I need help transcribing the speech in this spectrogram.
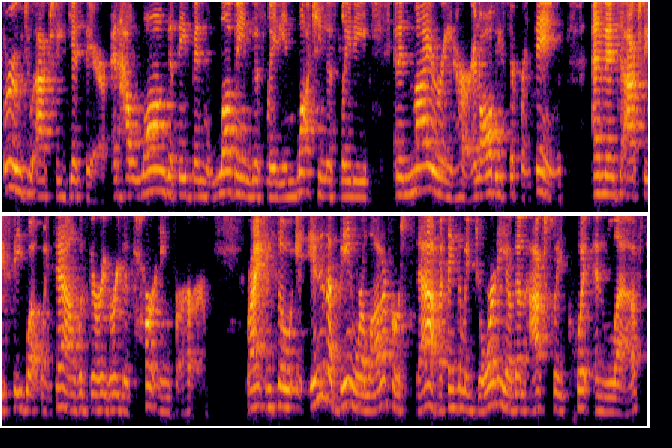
through to actually get there and how long that they've been loving this lady and watching this lady and admiring her and all these different things. And then to actually see what went down was very, very disheartening for her. Right. And so it ended up being where a lot of her staff, I think the majority of them actually quit and left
